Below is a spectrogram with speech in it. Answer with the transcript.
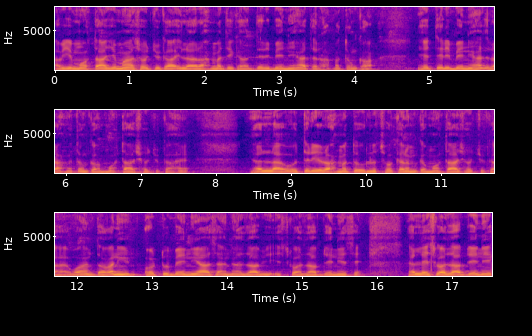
اب یہ محتاج محض ہو چکا اللہ رحمت کا تیری بے نہایت رحمتوں کا۔ یہ تیری بے نہایت رحمتوں کا محتاج ہو چکا ہے۔ اللہ وہ تری رحمت و لطف و کرم کا محتاج ہو چکا ہے۔ وان تغنی اور تو بے نیاز ان عذابی، اس کو عذاب دینے سے۔ اللہ، اس کو عذاب دینے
